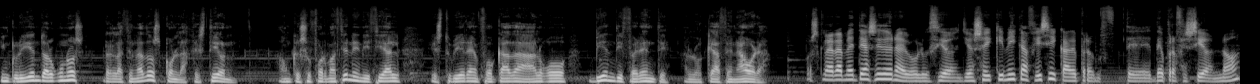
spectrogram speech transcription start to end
incluyendo algunos relacionados con la gestión, aunque su formación inicial estuviera enfocada a algo bien diferente a lo que hacen ahora. Pues claramente ha sido una evolución. Yo soy química física de, profesión, ¿no?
